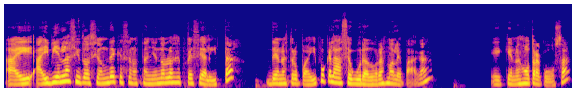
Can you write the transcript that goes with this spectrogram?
ahí, ahí viene la situación de que se nos están yendo los especialistas de nuestro país porque las aseguradoras no le pagan, eh, que no es otra cosa.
